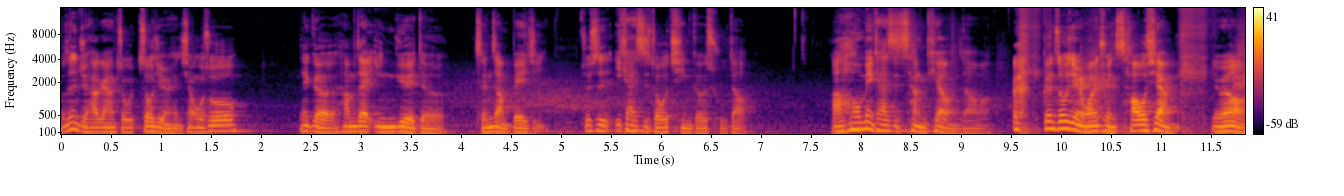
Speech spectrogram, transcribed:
我真的觉得他跟他周周杰伦很像。我说那个他们在音乐的成长背景，就是一开始都情歌出道，然后后面开始唱跳，你知道吗？跟周杰伦完全超像，有没有？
